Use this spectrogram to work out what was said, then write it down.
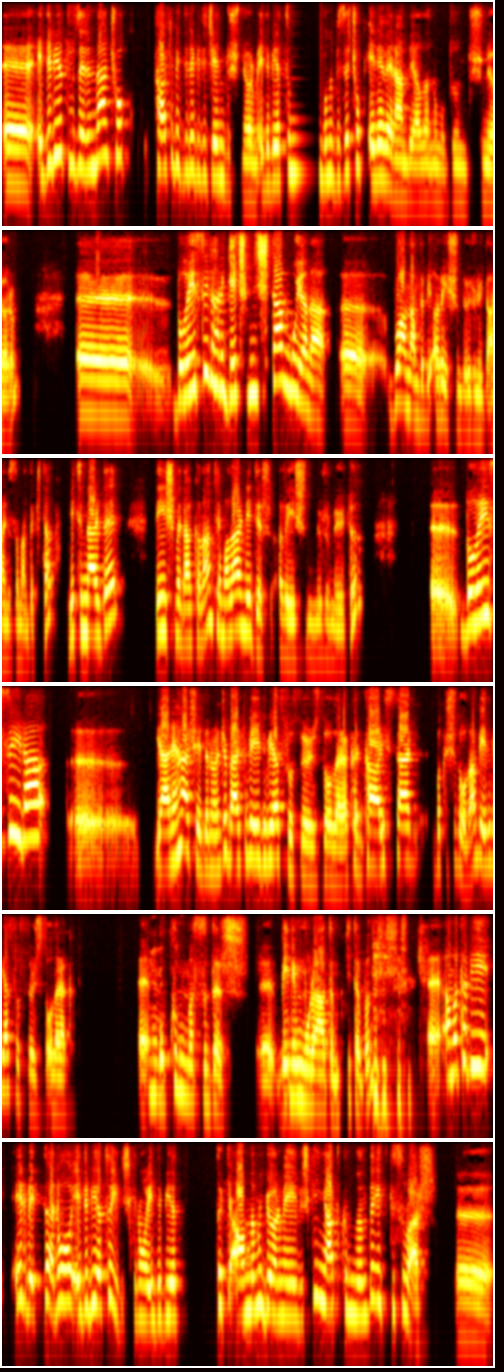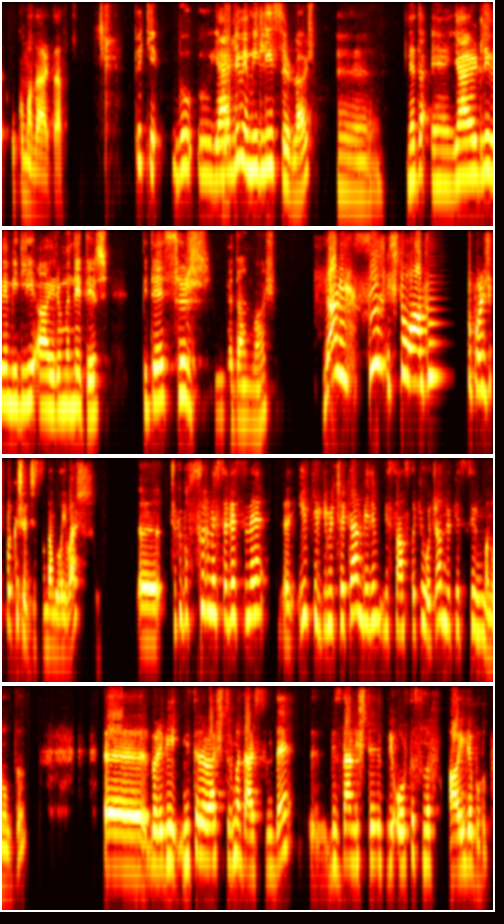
e, edebiyat üzerinden çok takip edilebileceğini düşünüyorum. Edebiyatın bunu bize çok ele veren bir alan olduğunu düşünüyorum. E, dolayısıyla hani geçmişten bu yana e, bu anlamda bir arayışın da ürünüydü aynı zamanda kitap. Metinlerde değişmeden kalan temalar nedir arayışının ürünüydü. E, dolayısıyla e, yani her şeyden önce belki bir edebiyat sosyolojisi olarak hani tarihsel bakışı da olan bir edebiyat sosyolojisi olarak e, evet. okunmasıdır e, benim muradım kitabın. e, ama tabii elbette hani o edebiyata ilişkin, o edebiyattaki anlamı görmeye ilişkin yatkınlığında etkisi var e, okumalarda. Peki bu ıı, yerli ve milli sırlar e, neden e, yerli ve milli ayrımı nedir? Bir de sır neden var? Yani sır işte o antropolojik bakış açısından dolayı var. E, çünkü bu sır meselesine e, ilk ilgimi çeken benim lisanstaki hocam Nükes Sirman oldu. E, böyle bir nitel araştırma dersinde bizden işte bir orta sınıf aile bulup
